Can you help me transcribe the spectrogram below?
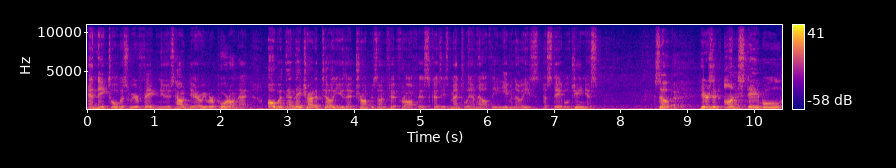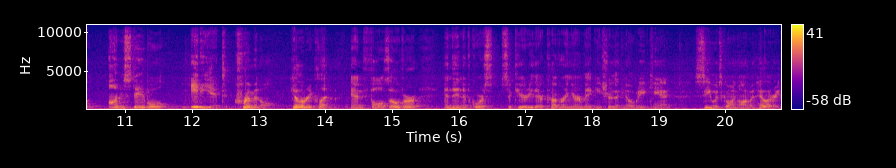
and they told us we were fake news. How dare we report on that? Oh, but then they try to tell you that Trump is unfit for office because he's mentally unhealthy, even though he's a stable genius. So here's an unstable, unstable idiot criminal, Hillary Clinton, and falls over. And then, of course, security there covering her, making sure that nobody can see what's going on with Hillary.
